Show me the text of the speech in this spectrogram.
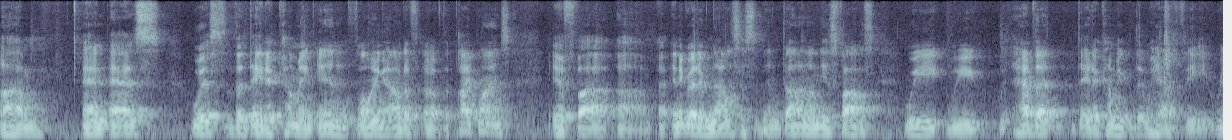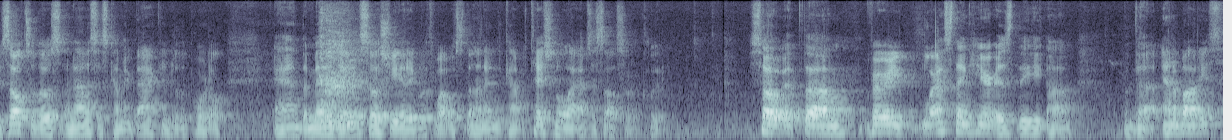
Um, and as with the data coming in and flowing out of, of the pipelines, if uh, uh, integrative analysis has been done on these files, we, we have that data coming, that we have the results of those analysis coming back into the portal and the metadata associated with what was done in the computational labs is also included. So at the um, very last thing here is the, um, the antibodies.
